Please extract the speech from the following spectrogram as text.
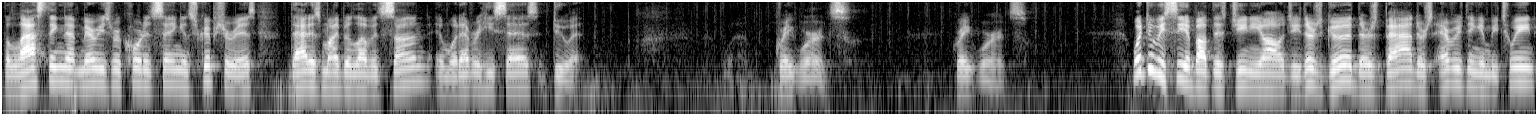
the last thing that mary's recorded saying in scripture is that is my beloved son and whatever he says do it great words great words what do we see about this genealogy? There's good, there's bad, there's everything in between,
